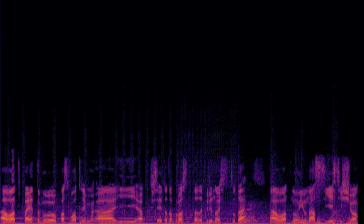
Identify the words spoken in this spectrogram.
А вот, поэтому посмотрим, а, и а, этот вопрос тогда переносится туда. А вот, ну и у нас есть еще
